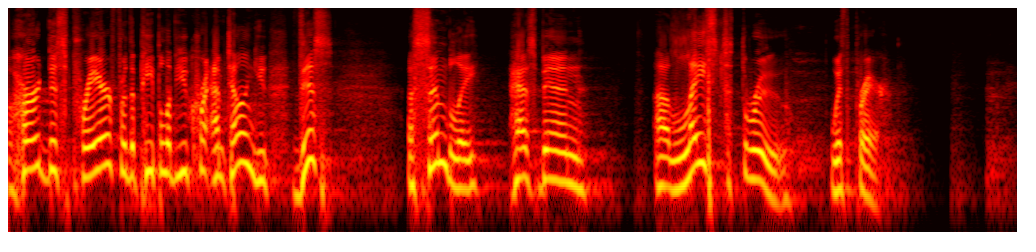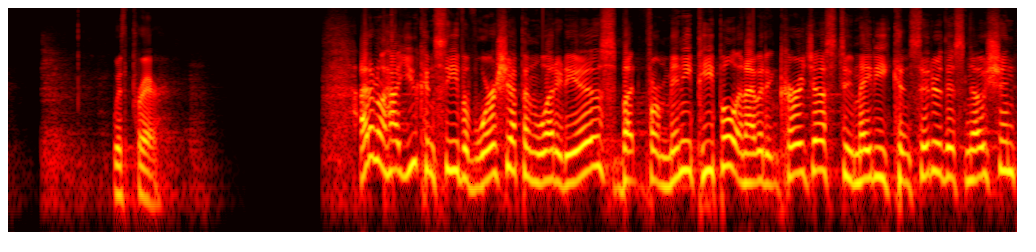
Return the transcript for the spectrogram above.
heard this prayer for the people of Ukraine. I'm telling you, this assembly has been uh, laced through with prayer. With prayer. I don't know how you conceive of worship and what it is, but for many people, and I would encourage us to maybe consider this notion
